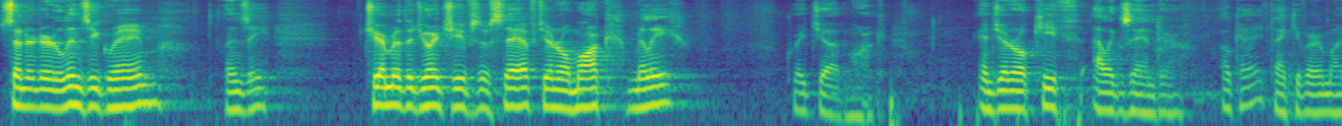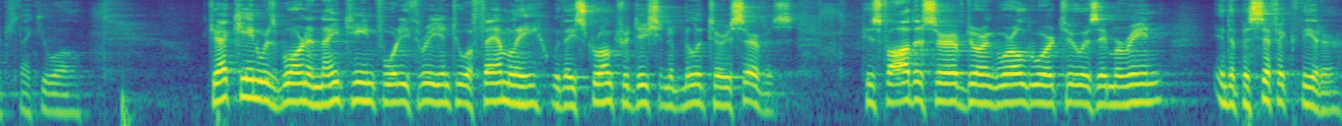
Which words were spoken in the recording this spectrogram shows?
Senator Lindsey Graham, Lindsey, Chairman of the Joint Chiefs of Staff, General Mark Milley. Great job, Mark. And General Keith Alexander. Okay, thank you very much. Thank you all. Jack Keane was born in 1943 into a family with a strong tradition of military service. His father served during World War II as a Marine in the Pacific Theater.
